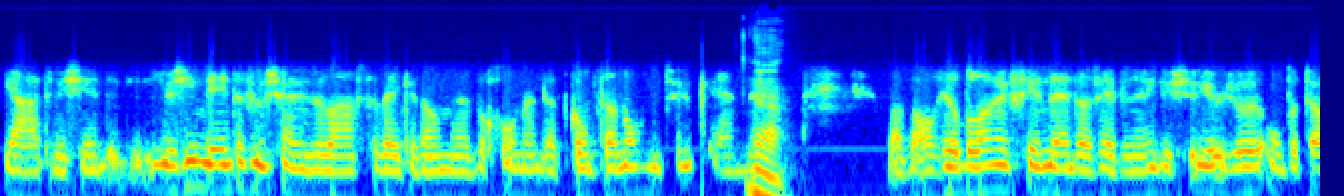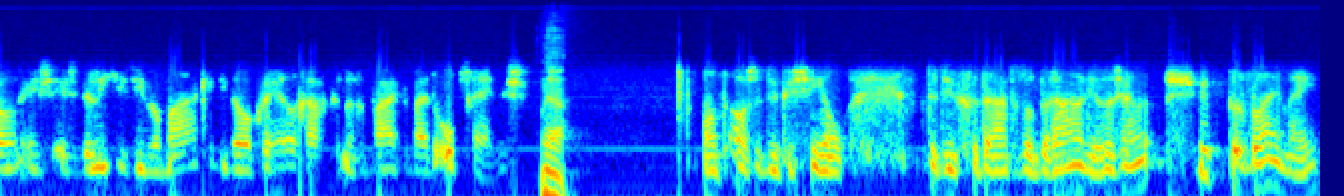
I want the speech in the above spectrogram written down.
Ja, tenminste, je ziet de interviews zijn de laatste weken dan begonnen. En dat komt dan nog natuurlijk. En Ja, wat we al heel belangrijk vinden, en dat is even een hele serieuze ondertoon, is, is de liedjes die we maken, die we ook heel graag kunnen gebruiken bij de optredens. ja. Want als natuurlijk een single natuurlijk gedraaid wordt op de radio, daar zijn we super blij mee.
